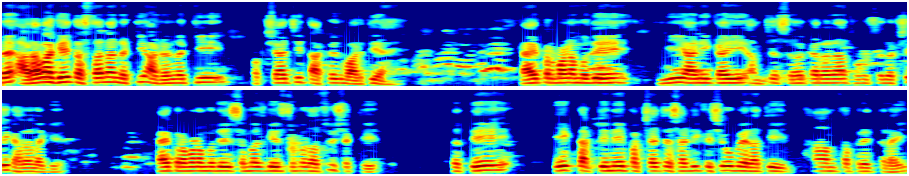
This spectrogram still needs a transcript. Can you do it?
नाही आढावा घेत असताना नक्की आढळलं की पक्षाची ताकद वाढती आहे. काही प्रमाणामध्ये मी आणि काही आमच्या सहकाऱ्यांना थोडस लक्ष घालावं लागेल. काही प्रमाणामध्ये समज गैरसमज असू शकते. तर ते एक ताकदीने पक्षाच्यासाठी कसे उभे राहतील हा आमचा प्रयत्न राहील.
